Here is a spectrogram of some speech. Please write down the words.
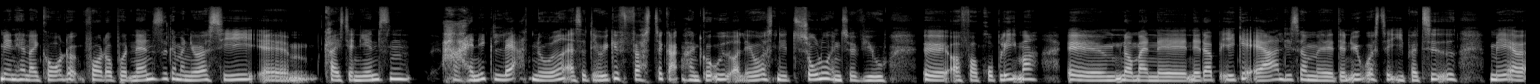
Men Henrik Kvartrup, på den anden side kan man jo også sige, øh, Christian Jensen har han ikke lært noget? Altså, det er jo ikke første gang, han går ud og laver sådan et solo-interview øh, og får problemer, øh, når man øh, netop ikke er ligesom øh, den øverste i partiet med at,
